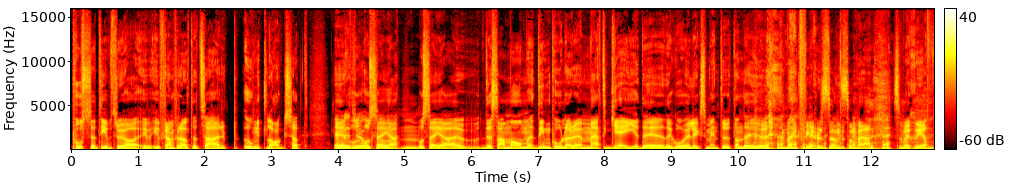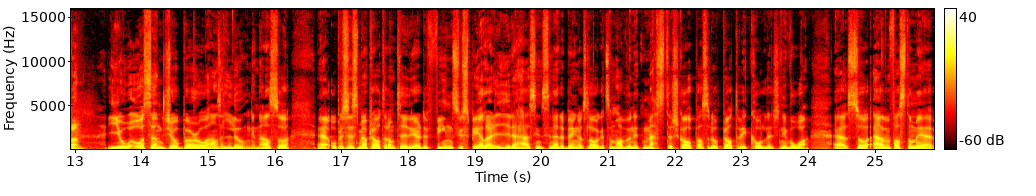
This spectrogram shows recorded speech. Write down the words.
positiv tror jag i, i framförallt ett så här ungt lag. Så att, eh, och, och, säga, Mm. och säga detsamma om din polare Matt Gay, det, det går ju liksom inte. Utan det är ju McPherson som är, som är chefen. Jo, och sen Joe Burrow och hans lugn. Alltså, Eh, och precis som jag pratade om tidigare, det finns ju spelare i det här Cincinnati Bengals-laget som har vunnit mästerskap, alltså då pratar vi college-nivå. Eh, så även fast de är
